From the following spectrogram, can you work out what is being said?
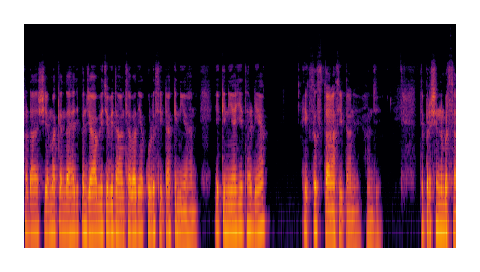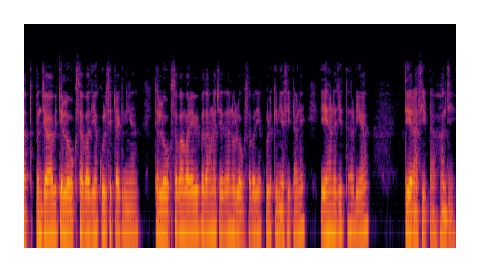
ਸਾਡਾ ਛੇਵਾਂ ਕਹਿੰਦਾ ਹੈ ਜੀ, ਪੰਜਾਬ ਵਿੱਚ ਵਿਧਾਨ ਸਭਾ ਦੀਆਂ ਕੁੱਲ ਸੀਟਾਂ ਕਿੰਨੀਆਂ ਹਨ? ਇਹ ਕਿੰਨੀਆਂ ਜੀ ਤੁਹਾਡੀਆਂ? 117 ਸੀਟਾਂ ਨੇ, ਹਾਂਜੀ। ਤੇ ਪ੍ਰਸ਼ਨ ਨੰਬਰ 7 ਪੰਜਾਬ ਵਿੱਚ ਲੋਕ ਸਭਾ ਦੀਆਂ ਕੁੱਲ ਸੀਟਾਂ ਕਿੰਨੀਆਂ ਹਨ? ਤੇ ਲੋਕ ਸਭਾ ਬਾਰੇ ਵੀ ਪਤਾ ਹੋਣਾ ਚਾਹੀਦਾ, ਤੁਹਾਨੂੰ ਲੋਕ ਸਭਾ ਦੀਆਂ ਕੁੱਲ ਕਿੰਨੀਆਂ ਸੀਟਾਂ ਨੇ? ਇਹ ਹਨ ਜੀ ਤੁਹਾਡੀਆਂ 13 ਸੀਟਾਂ, ਹਾਂਜੀ।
